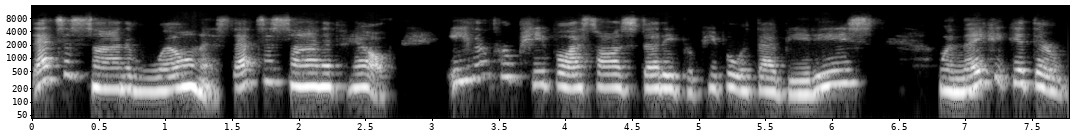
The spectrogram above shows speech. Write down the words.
That's a sign of wellness, that's a sign of health. Even for people, I saw a study for people with diabetes, when they could get their,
